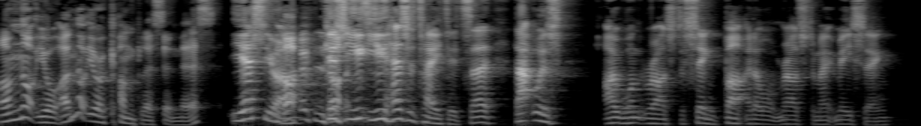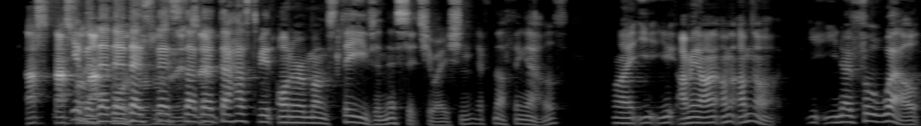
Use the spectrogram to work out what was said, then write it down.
I'm not your I'm not your accomplice in this. Yes, you are. Because not. you, you hesitated. So that was I want Raj to sing, but I don't want Raj to make me sing. That's that's yeah, what but that there, there, there's, was, there's, there, it, there, there has to be an honor amongst thieves in this situation, if nothing else. Like, you, you, I mean, I, I'm, I'm not. You, you know full well.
